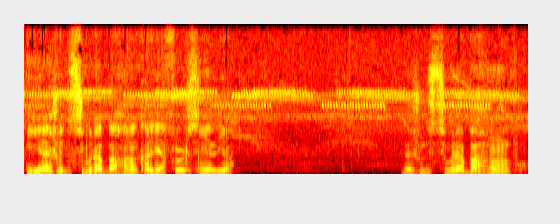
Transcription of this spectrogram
E ele ajuda a segurar a barranca ali, a florzinha ali, ó. Ele ajuda a segurar barranco.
